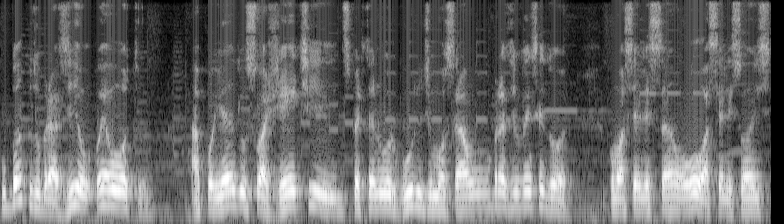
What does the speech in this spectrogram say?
O Banco do Brasil é outro, apoiando sua gente e despertando o orgulho de mostrar um Brasil vencedor, como a seleção ou as seleções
